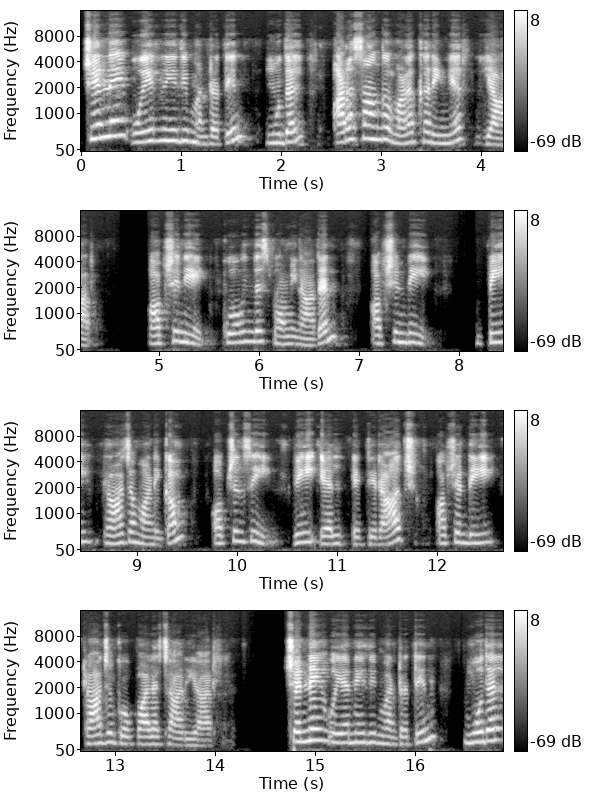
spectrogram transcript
சென்னை உயர்நீதிமன்றத்தின் முதல் அரசாங்க வழக்கறிஞர் யார்? Option A Govinda Swaminathan option B P Rajamanickam. Option C V L Ethiraj option D Rajagopalachariar Chennai உயர்நீதிமன்றத்தின் முதல்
